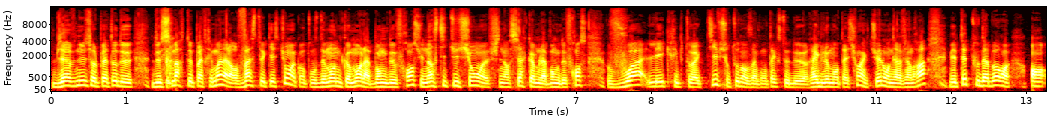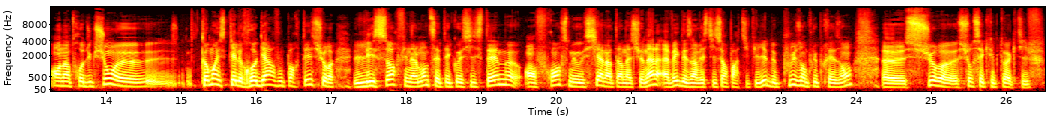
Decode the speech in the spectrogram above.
Bienvenue sur le plateau de, de Smart Patrimoine. Alors, vaste question hein, quand on se demande comment la Banque de France, une institution euh, financières comme la Banque de France voient les cryptoactifs, surtout dans un contexte de réglementation actuelle, on y reviendra. Mais peut-être tout d'abord, en, introduction, euh, comment est-ce quel regard vous portez sur l'essor finalement de cet écosystème en France, mais aussi à l'international, avec des investisseurs particuliers de plus en plus présents euh, sur, sur ces cryptoactifs?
